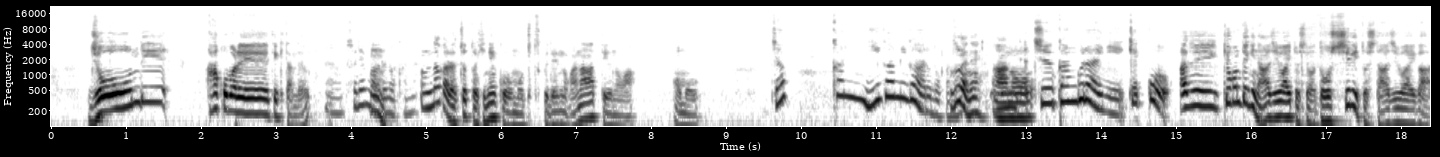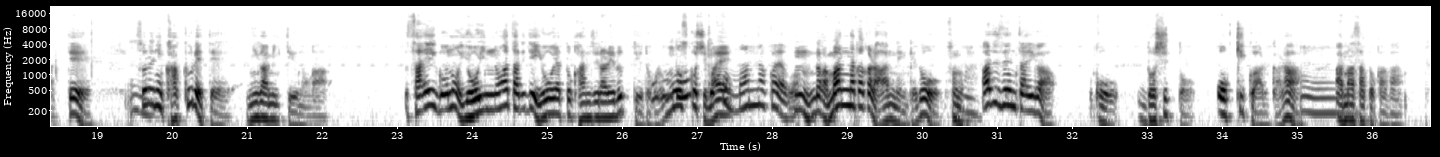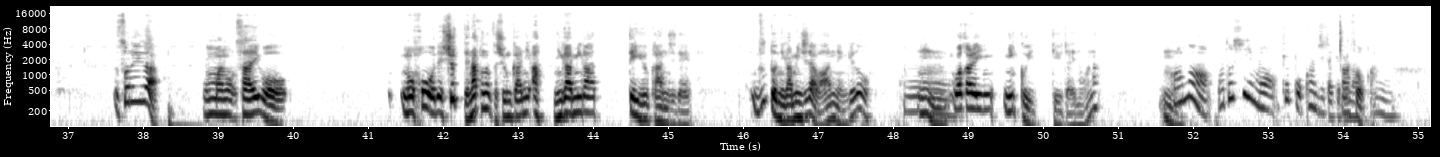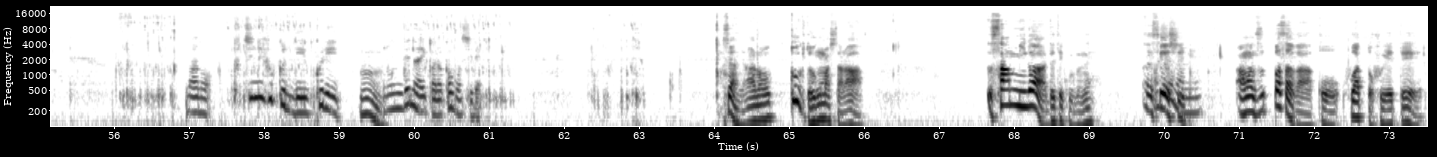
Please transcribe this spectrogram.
常温で運ばれてきたんだよね。あそれもあるのかな、だからちょっとひねこもきつく出んのかなっていうのは思う。若干苦みがあるのかな。そうやね。あうんの中間ぐらいに結構、味基本的な味わいとしてはどっしりとした味わいがあってうん。それに隠れて苦みっていうのが最後の余韻のあたりでようやっと感じられるっていうところ。もう少し前。結構真ん中やわ、うん。だから真ん中からあんねんけどそのうん。味全体がこうどしっと大きくあるから、うん。甘さとかが。それがほんまの最後の方でシュッてなくなった瞬間にあ苦味がっていう感じでずっと苦味自体はあんねんけど、ううん。ん分かりにくいって言ったらいいのかな。うん。かな。私今結構感じたけどな。あそうか。ん。まあ、あの口に含んでゆっくりうん、飲んでないからかもしれん。そうやね。あの空気と含ましたら酸味が出てくるね。あせやしそうなんね。甘酸っぱさがこうふわっと増えて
